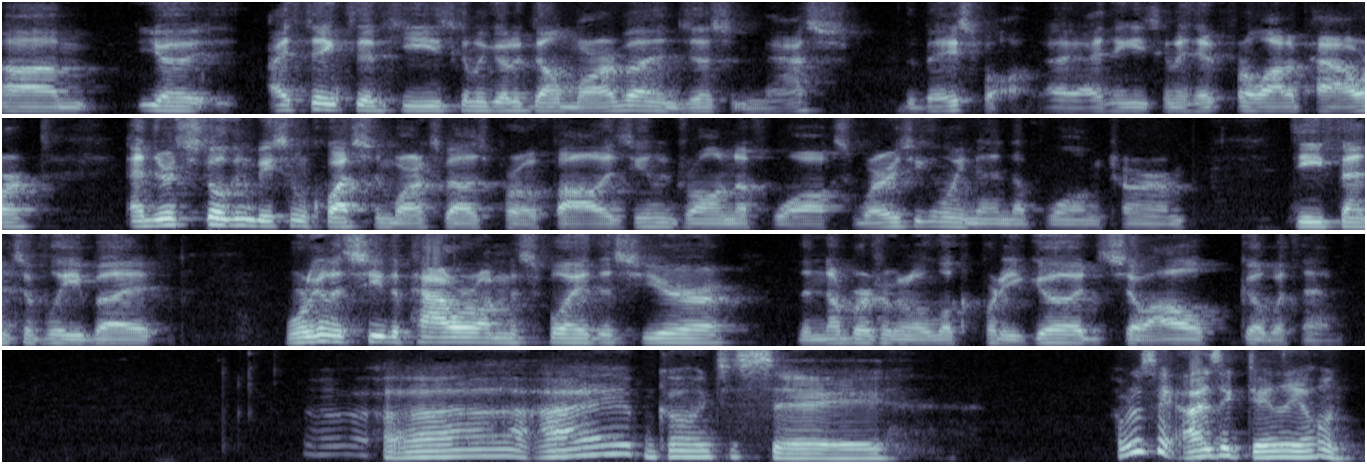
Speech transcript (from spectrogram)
Um, you know, I think that he's going to go to Delmarva and just mash the baseball. I, I think he's going to hit for a lot of power. And there's still going to be some question marks about his profile. Is he going to draw enough walks? Where is he going to end up long term defensively? But we're going to see the power on display this year. The numbers are going to look pretty good. So I'll go with him. Uh, I'm going to say, I'm going to say Isaac De Leon.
